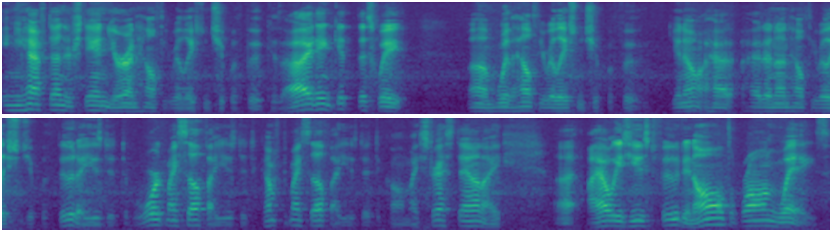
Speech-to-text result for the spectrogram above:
And you have to understand your unhealthy relationship with food, because I didn't get this weight um, with a healthy relationship with food. You know, I had I had an unhealthy relationship with food. I used it to reward myself. I used it to comfort myself. I used it to calm my stress down. I uh, I always used food in all the wrong ways,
